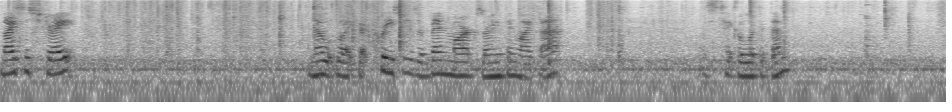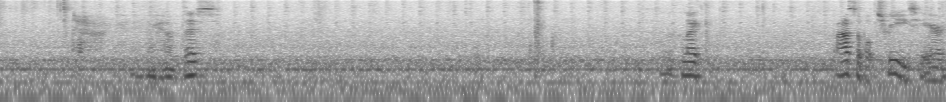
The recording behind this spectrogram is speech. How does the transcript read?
nice and straight. No like creases or bend marks or anything like that. Let's take a look at them. I have this. Look like possible trees here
